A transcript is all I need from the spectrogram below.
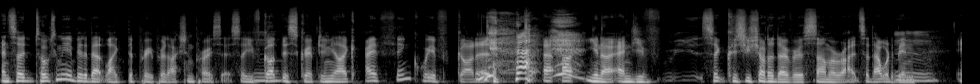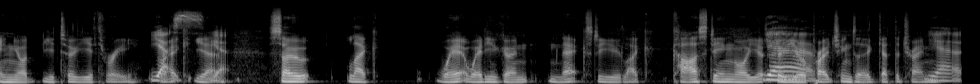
And so, talk to me a bit about like the pre-production process. So you've Mm. got this script, and you're like, I think we've got it, Uh, uh, you know, and you've so because you shot it over a summer, right? So that would have been in your year two, year three, Mm. Yes, break. yeah. yeah. So like, where where do you go next? Are you like casting or you, who you're Yeah. approaching to get the train? Yeah.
